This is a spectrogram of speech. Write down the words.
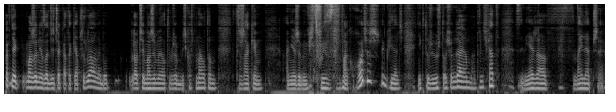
pewnie marzenie za dzieciaka takie absurdalne, bo raczej marzymy o tym, żeby być kosmonautą, strażakiem, a nie żeby mieć swój zestaw maku. Chociaż, jak widać, niektórzy już to osiągają, a ten świat zmierza w, w najlepsze.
